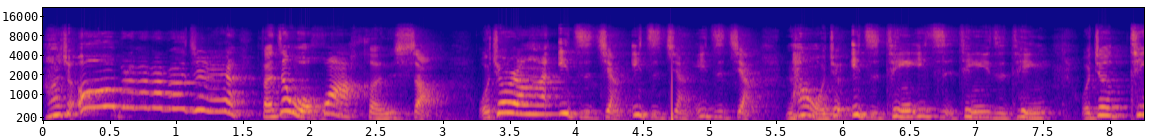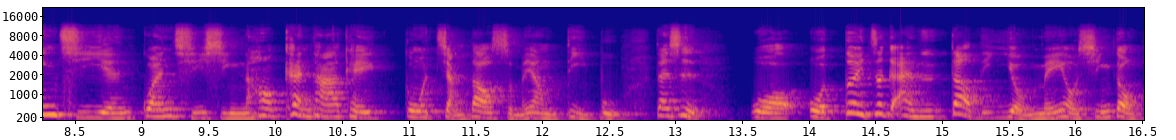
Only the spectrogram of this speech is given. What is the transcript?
然后就哦，不不不不不，反正我话很少，我就让他一直讲，一直讲，一直讲，然后我就一直听，一直听，一直听，我就听其言，观其行，然后看他可以跟我讲到什么样的地步，但是。我我对这个案子到底有没有心动，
